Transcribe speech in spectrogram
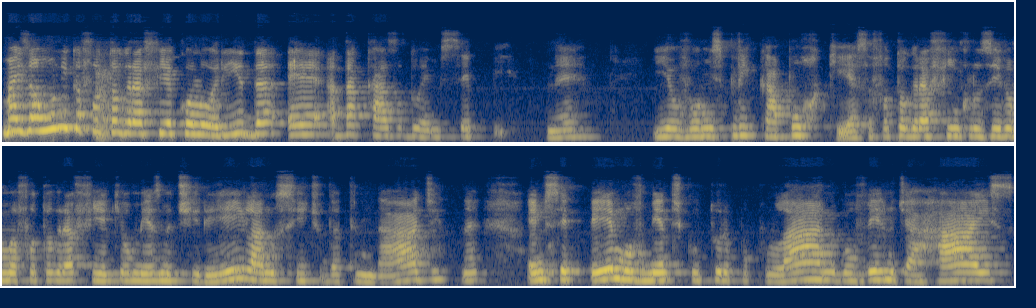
Mas a única fotografia colorida é a da casa do MCP, né? E eu vou me explicar por quê. Essa fotografia, inclusive, é uma fotografia que eu mesma tirei lá no sítio da Trindade, né? MCP, Movimento de Cultura Popular, no governo de Arraes,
